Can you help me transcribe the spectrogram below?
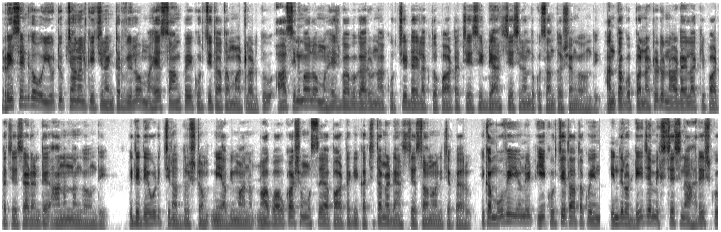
రీసెంట్గా ఓ యూట్యూబ్ ఛానల్కి ఇచ్చిన ఇంటర్వ్యూలో మహేష్ సాంగ్ పై కుర్చీ తాత మాట్లాడుతూ ఆ సినిమాలో మహేష్ బాబు గారు నా కుర్చీ డైలాగ్తో పాట చేసి డ్యాన్స్ చేసినందుకు సంతోషంగా ఉంది. అంత గొప్ప నటుడు నా డైలాగ్కి పాట చేశాడంటే ఆనందంగా ఉంది. ఇది దేవుడిచ్చిన అదృష్టం మీ అభిమానం. నాకు అవకాశం వస్తే ఆ పాటకి ఖచ్చితంగా డాన్స్ చేస్తాను అని చెప్పారు. ఇక మూవీ యూనిట్ ఈ కుర్చీ తాతకు ఇందులో డీజే మిక్స్ చేసిన హరీష్కు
